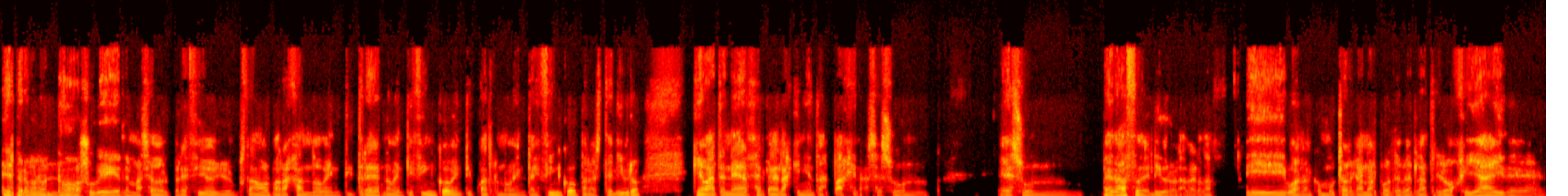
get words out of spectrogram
Esperemos no subir demasiado el precio. Estamos barajando 23.95, 24.95 para este libro, que va a tener cerca de las 500 páginas. Es un, es un pedazo de libro, la verdad. Y bueno, con muchas ganas pues, de ver la trilogía y de,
